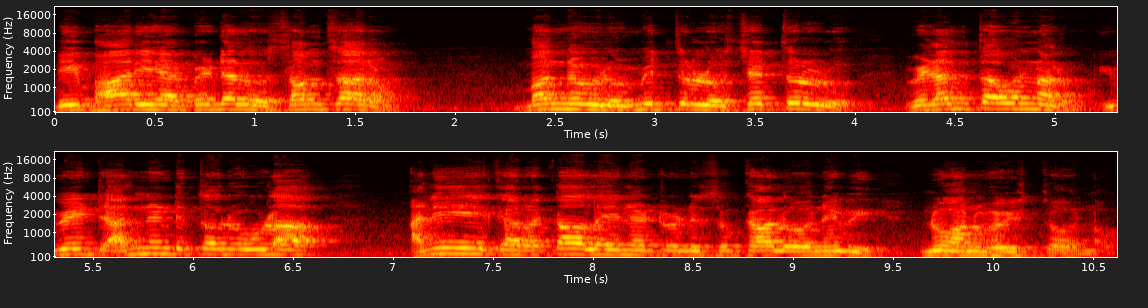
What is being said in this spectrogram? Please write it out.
నీ భార్య బిడ్డలు సంసారం బంధువులు మిత్రులు శత్రువులు వీళ్ళంతా ఉన్నారు. ఇవేంటి అన్నింటితోనూ కూడా అనేక రకాలైనటువంటి సుఖాలు అనేవి నువ్వు అనుభవిస్తూ ఉన్నావు.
